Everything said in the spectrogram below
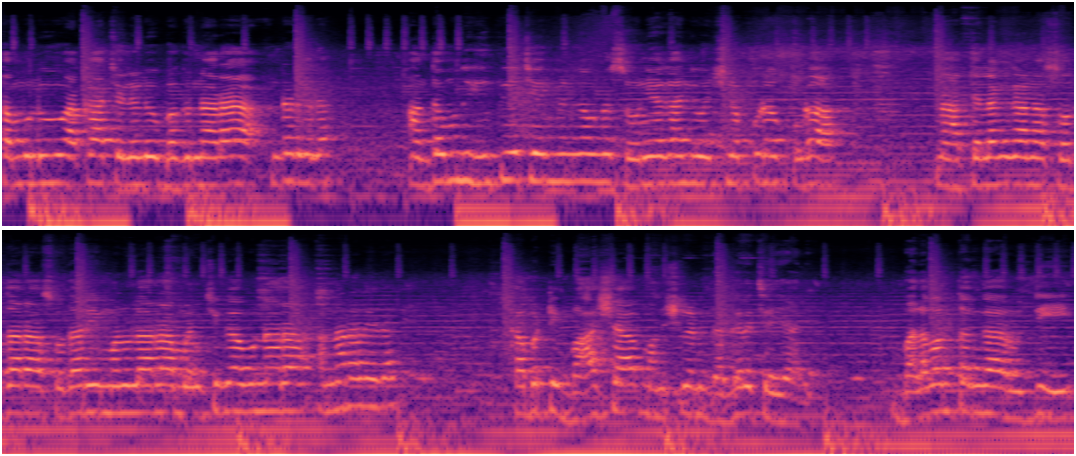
తమ్ములు అక్క చెల్లెలు బగున్నారా అంటాడు కదా. అంతకుముందు యూపీఏ చైర్మన్గా ఉన్న సోనియా గాంధీ వచ్చినప్పుడు కూడా నా తెలంగాణ సోదరా సోదరి మనులారా మంచిగా ఉన్నారా అన్నారా లేదా? కాబట్టి భాష మనుషులను దగ్గర చేయాలి. బలవంతంగా రుద్ది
